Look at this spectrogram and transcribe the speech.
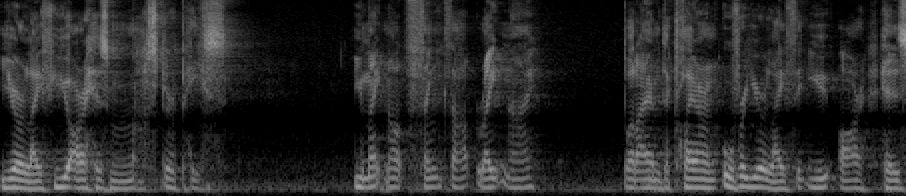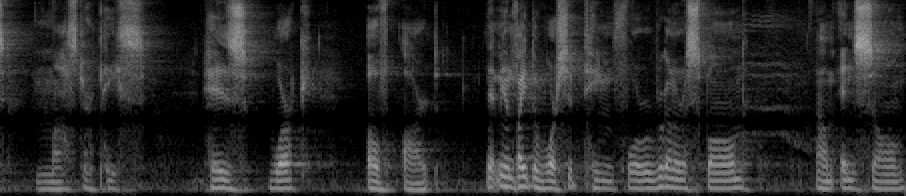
your life. You are His masterpiece. You might not think that right now, but I am declaring over your life that you are His masterpiece, His work of art. Let me invite the worship team forward. We're going to respond um, in song.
